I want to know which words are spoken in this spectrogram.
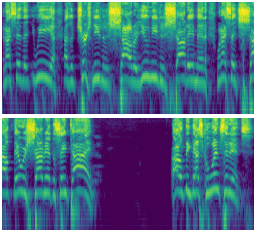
and I said that we uh, as a church needed to shout, or you needed to shout, amen. When I said shout, they were shouting at the same time. I don't think that's coincidence.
